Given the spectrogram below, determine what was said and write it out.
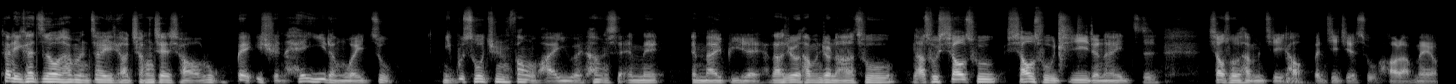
在离开之后，他们在一条江街小路被一群黑衣人围住。你不说军方，我还以为他们是 MA。MIB 嘞，然后就他们就拿出拿出消除消除记忆的那一支，消除他们记忆。好，本集结束。好了，没有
